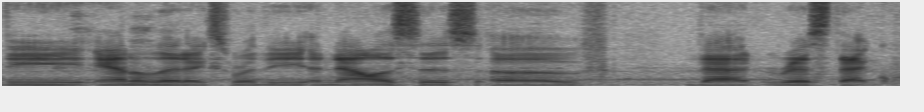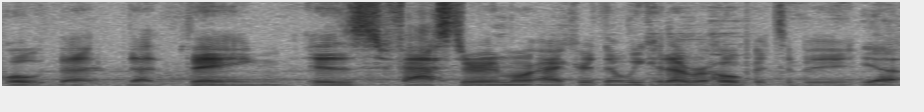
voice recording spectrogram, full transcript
the analytics, where the analysis of that risk, that quote, that, that thing is faster and more accurate than we could ever hope it to be, Yeah.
